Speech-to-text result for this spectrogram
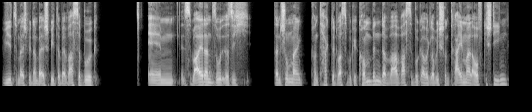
wie zum Beispiel dann bei später bei Wasserburg. Ähm, es war ja dann so, dass ich dann schon mal in Kontakt mit Wasserburg gekommen bin. Da war Wasserburg aber, glaube ich, schon dreimal aufgestiegen.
